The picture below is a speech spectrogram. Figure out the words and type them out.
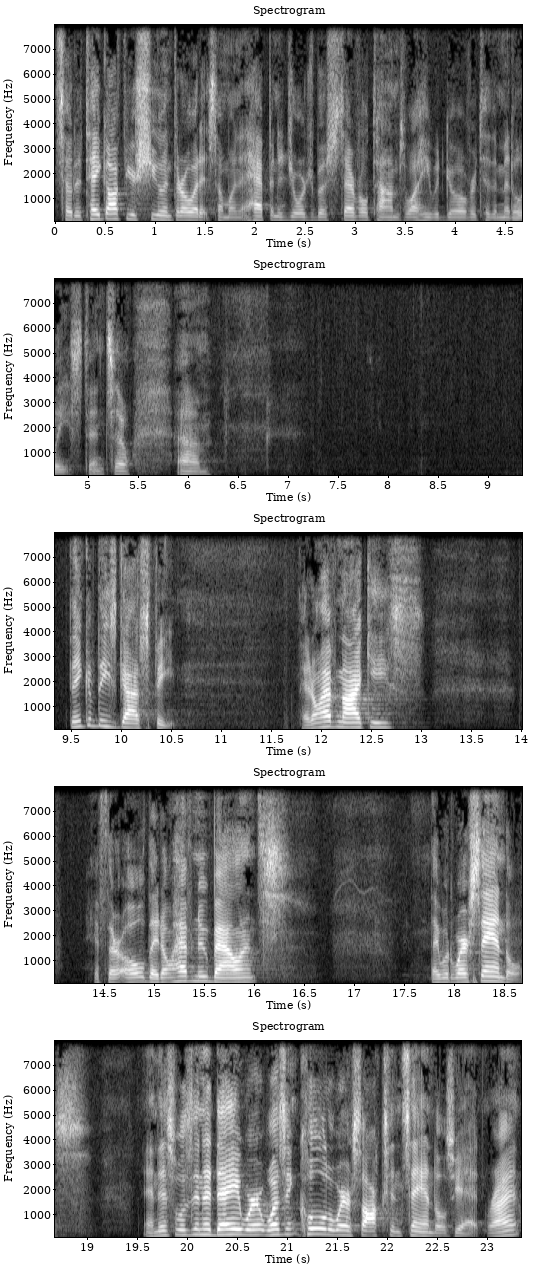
So to take off your shoe and throw it at someone, it happened to George Bush several times while he would go over to the Middle East. And so um, think of these guys' feet. They don't have Nikes. If they're old, they don't have New Balance. They would wear sandals. And this was in a day where it wasn't cool to wear socks and sandals yet, right?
